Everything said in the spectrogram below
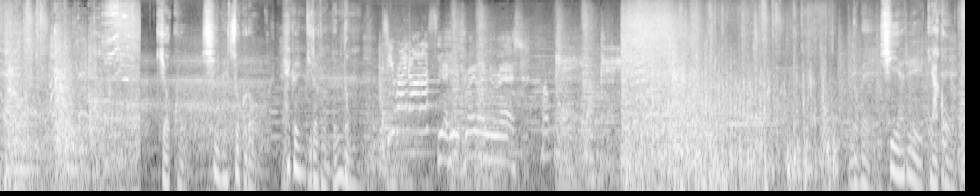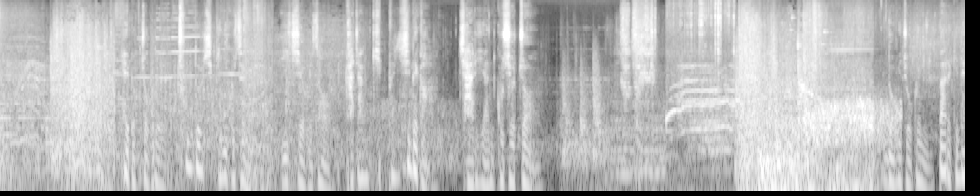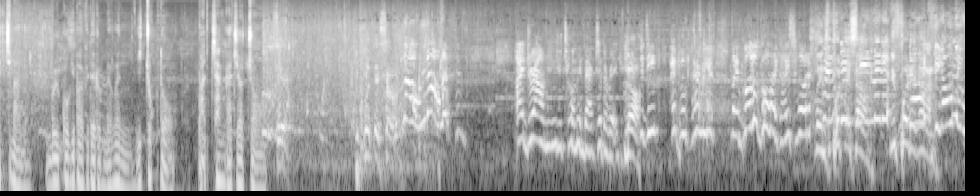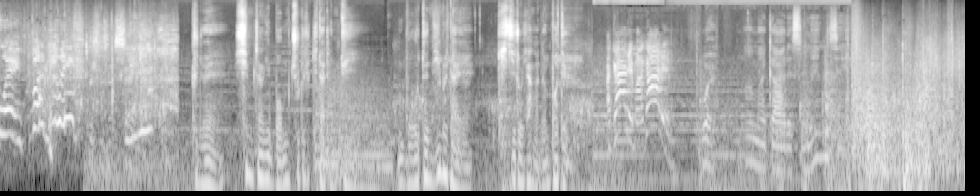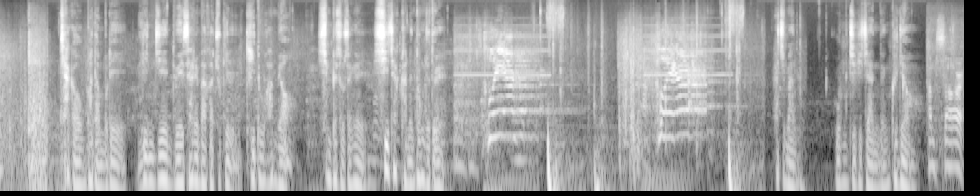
기어코 심해 속으로 핵을 밀어넣는 놈 Is he right on us? Yeah, he's right on your ass. Okay, okay. 놈의 시야를 잃게 하고 해벽 쪽으로 충돌시킨 이곳은 이 지역에서 가장 깊은 심해가 자리한 곳이었죠. 놈이 조금 빠르긴 했지만 물고기 바위대 운명은 이쪽도 마찬가지였죠. You put this on. No, no! I drowned and you towed me back to the rig. No. The deep hypothermia. My blood will go like ice water. Lindsay, In put this 15 on. Minutes. You put it no, on. it's the only way. But please. This is insane. 그 그녀의 심장이 멈추길 기다린 뒤 모든 힘을 다해 기지로 향하는 버드. I got him, I got him! Where? Oh my god, it's Lindsay. 차가운 바닷물이 린지의 뇌살을 막아주길 기도하며 심폐소생을 시작하는 동료들. Clear! Clear! 하지만 움직이지 않는 그녀. I'm sorry.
